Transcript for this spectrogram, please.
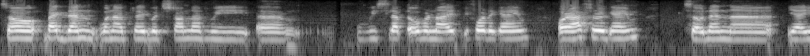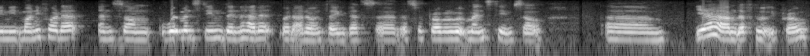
So back then when i played with standard we um, we slept overnight before the game or after a game so then uh, yeah you need money for that and some women's team didn't have it but i don't think that's uh, that's a problem with men's team so um, yeah i'm definitely pro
